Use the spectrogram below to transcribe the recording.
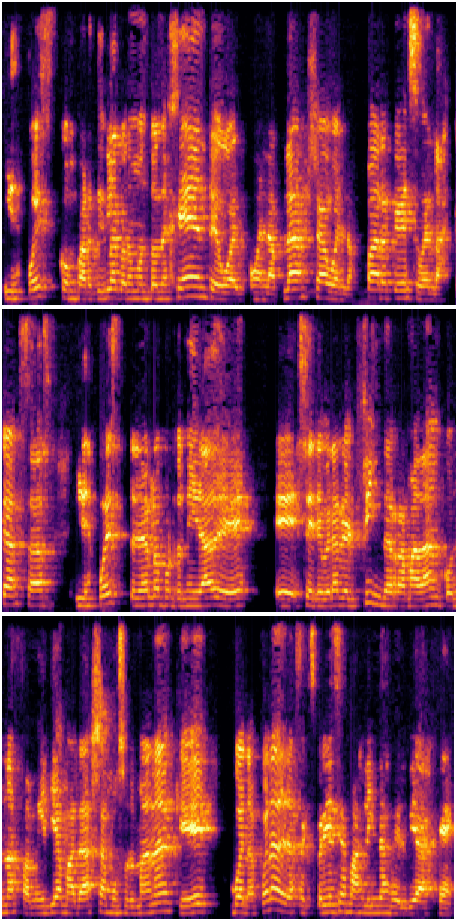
y después compartirla con un montón de gente o o en la playa o en los parques o en las casas y después tener la oportunidad de eh, celebrar el fin de Ramadán con una familia maraya musulmana que, bueno, fue una de las experiencias más lindas del viaje.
